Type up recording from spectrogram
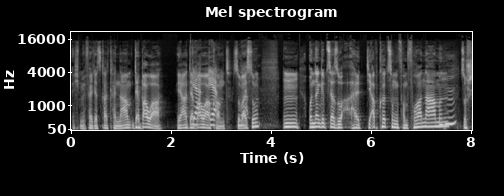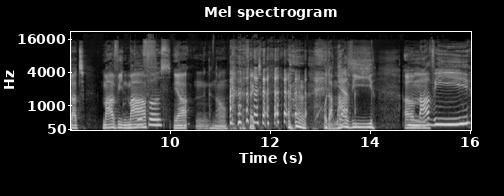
ich, mir fällt jetzt gerade kein Name, der Bauer. Ja, der Ja, Bauer ja. kommt. So, weißt du? Mm, Und dann gibt's ja so halt die Abkürzungen vom Vornamen, Mhm. so statt Marvin, Marv. Rufus. Ja, genau. Perfekt. Oder Marvi. Ähm, Marvi.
